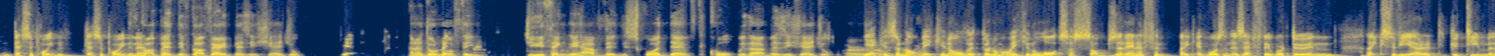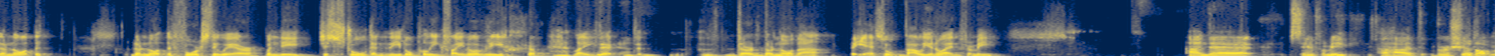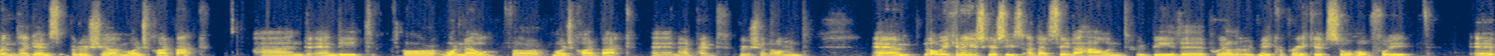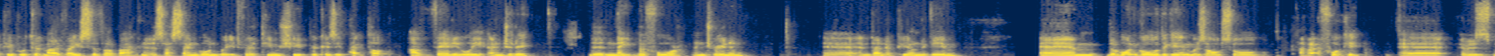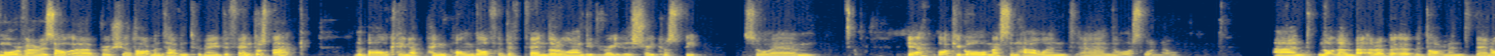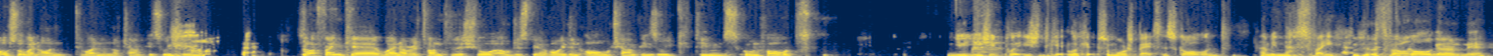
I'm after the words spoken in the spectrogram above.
disappointing. Disappointing. They've got, a bit, they've got a very busy schedule. Yeah. And I don't know if they do you think they have the, the squad depth to cope with that busy schedule? Or, yeah, because they're not making all the they're not making lots of subs or anything. Like it wasn't as if they were doing like Sevilla are a good team, but they're not the they're not the force they were when they just strolled into the Europa League final every year. like they're, they're they're not that. But yeah, so value not in for me. And uh, same for me. I had Borussia Dortmund against Borussia Mönchengladbach and ended for 1 0 for Mönchengladbach, and I'd picked Borussia Dortmund. Um, not making any excuses. I did say that Haaland would be the player that would make or break it. So hopefully, uh, people took my advice if they're backing it as a single and waited for the team sheet because he picked up a very late injury the night before in training uh, and didn't appear in the game. Um, the one goal of the game was also a bit fluky. Uh, it was more of a result of Borussia Dortmund having too many defenders back the ball kind of ping ponged off a defender, landed right at the striker's feet. So, um, yeah, lucky goal, missing Haaland, and they lost 1 0. And not them better about it, but Dortmund then also went on to win in their Champions League game. so I think uh, when I return to the show, I'll just be avoiding all Champions League teams going forward. You you should put you should get look at some more bets in Scotland. I mean that's fine. that's fuck all going there.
